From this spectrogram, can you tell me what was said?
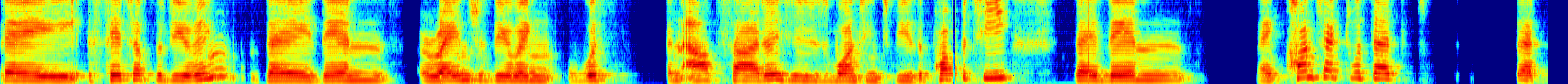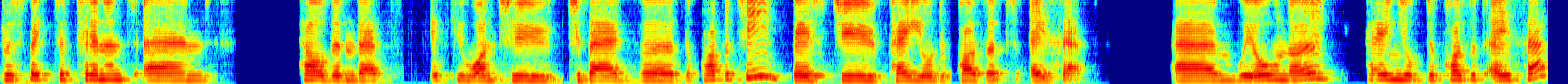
they set up the viewing, they then arrange a viewing with an outsider who's wanting to view the property. They then make contact with that that prospective tenant and tell them that if you want to to bag the, the property, best you pay your deposit ASAP. Um, we all know paying your deposit ASAP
